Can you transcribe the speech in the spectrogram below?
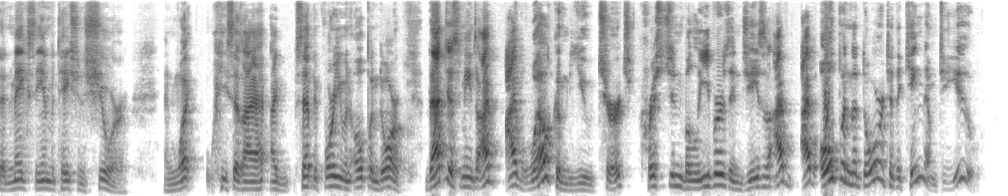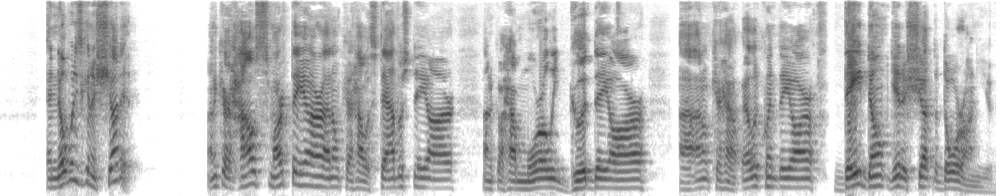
that makes the invitation sure. And what he says, I, I set before you an open door. That just means I've, I've welcomed you, church, Christian believers in Jesus. I've, I've opened the door to the kingdom to you. And nobody's going to shut it. I don't care how smart they are. I don't care how established they are. I don't care how morally good they are. Uh, I don't care how eloquent they are. They don't get to shut the door on you.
